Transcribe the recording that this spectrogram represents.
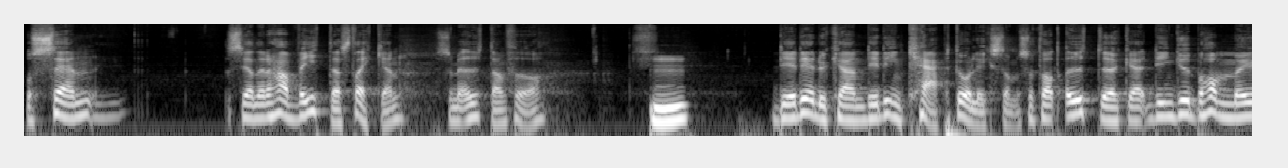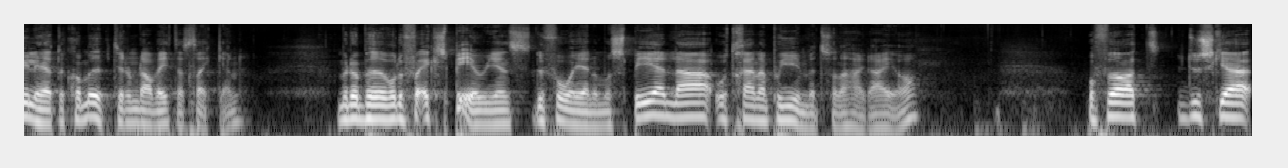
Och sen ser ni den här vita strecken som är utanför? Mm. Det är det du kan, det är din cap då liksom. Så för att utöka, din gubbe har möjlighet att komma upp till de där vita strecken. Men då behöver du få experience du får genom att spela och träna på gymmet och såna här grejer. Och för att du ska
